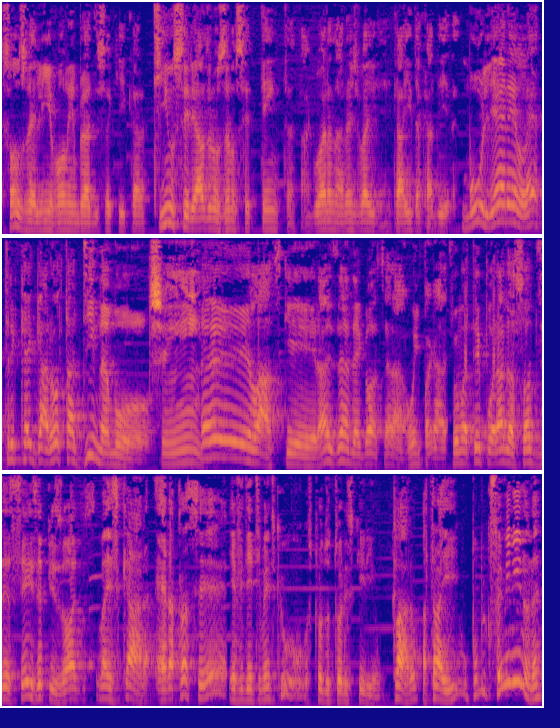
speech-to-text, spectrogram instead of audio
só os velhinhos vão lembrar disso aqui, cara. Tinha um seriado nos anos 70. Agora a Naranja vai cair da cadeira. Mulher Elétrica e Garota Dínamo. Sim. Ei, lasqueira. Mas é, negócio era ruim pra caralho. Foi uma temporada só, 16 episódios. Mas, cara, era pra ser, evidentemente, que os produtores queriam. Claro, atrair o público feminino, né?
